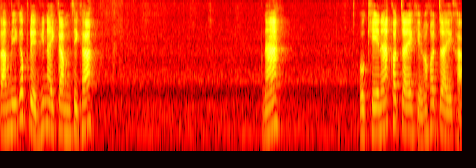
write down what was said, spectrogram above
สามีก็เปลี่ยนพินัยกรรมสิคะนะ โอเคนะเข้าใจเขียนว่าเข้าใจค่ะ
